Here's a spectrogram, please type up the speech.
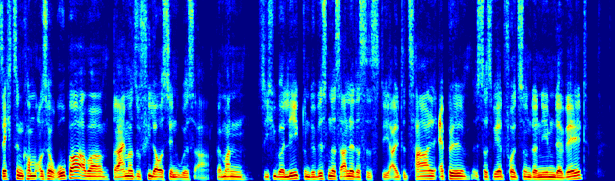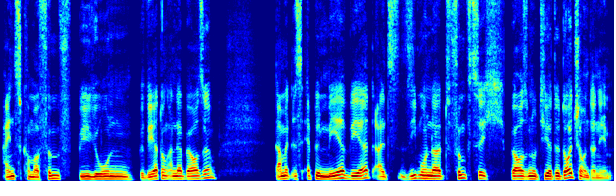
16 kommen aus Europa, aber dreimal so viele aus den USA. Wenn man sich überlegt, und wir wissen das alle, das ist die alte Zahl, Apple ist das wertvollste Unternehmen der Welt, 1,5 Billionen Bewertung an der Börse. Damit ist Apple mehr wert als 750 börsennotierte deutsche Unternehmen.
